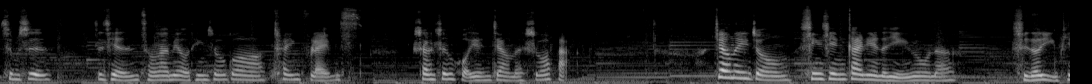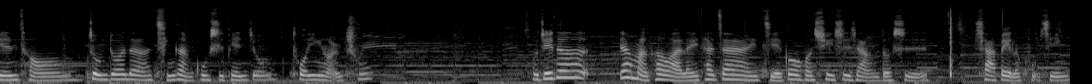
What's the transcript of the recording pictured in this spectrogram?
是不是？之前从来没有听说过 “Train flames 双生火焰这样的说法。这样的一种新鲜概念的引入呢，使得影片从众多的情感故事片中脱颖而出。我觉得让马克·瓦雷他在结构和叙事上都是煞费了苦心，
